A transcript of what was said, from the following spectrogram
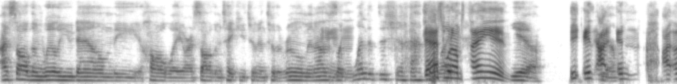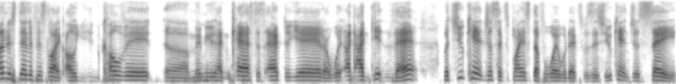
I saw them wheel you down the hallway, or I saw them take you to into the room, and I was like, Mhm. when did this shit happen? that's what I'm saying. Yeah. It, and I Yeah. and I understand if it's like oh COVID, uh, maybe you Mhm. hadn't cast this actor yet or what. Like I get that, but you can't just explain stuff away with exposition. You can't just say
